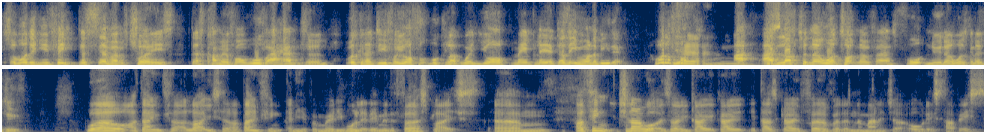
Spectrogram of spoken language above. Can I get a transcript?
So what did you think the seventh choice that's coming from Wolverhampton was going to do for your football club when your main player doesn't even want to be there? What the Yeah. fuck? I, I'd love to know what Tottenham fans thought Nuno was going to do. Well, I don't like you said. I don't think any of them really wanted him in the first place. Um, I think. Do you know what? So go, go. It does go further than the manager. All this stuff. It's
